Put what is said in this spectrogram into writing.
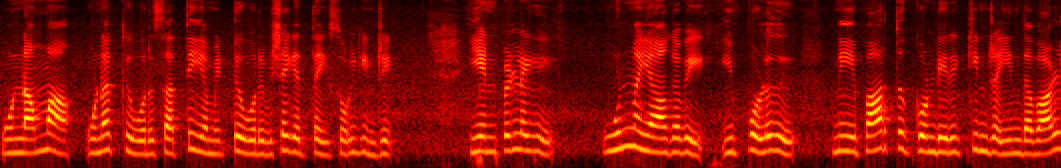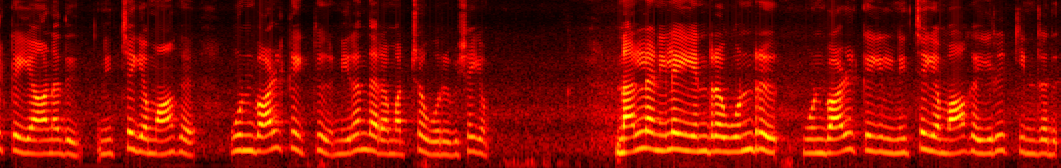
உன் அம்மா உனக்கு ஒரு சத்தியமிட்டு ஒரு விஷயத்தை சொல்கின்றேன். என் பிள்ளையே உண்மையாகவே இப்பொழுது நீ பார்த்து கொண்டிருக்கின்ற இந்த வாழ்க்கையானது நிச்சயமாக உன் வாழ்க்கைக்கு நிரந்தரமற்ற ஒரு விஷயம். நல்ல நிலை என்ற ஒன்று உன் வாழ்க்கையில் நிச்சயமாக இருக்கின்றது.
